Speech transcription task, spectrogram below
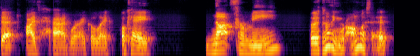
that I've had where I go like, okay, not for me, but there's nothing wrong with it. It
